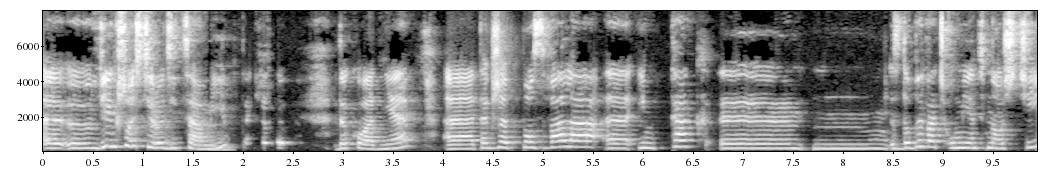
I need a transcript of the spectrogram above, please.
e, w większości rodzicami. Mhm. Także Dokładnie. E, także pozwala e, im tak mm, zdobywać umiejętności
